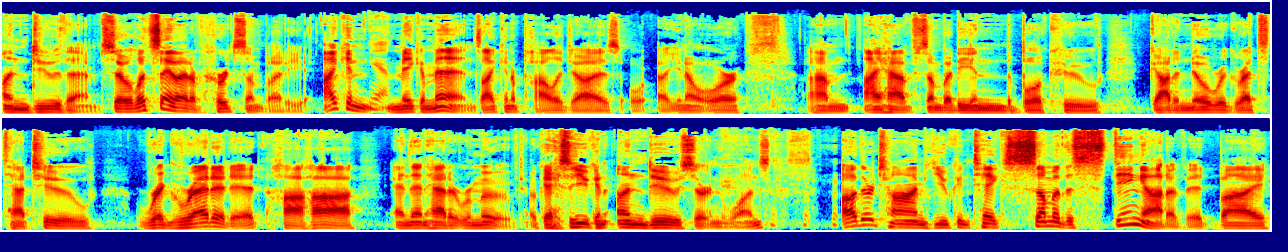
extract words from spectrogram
undo them. So let's say that I've hurt somebody. I can yeah. make amends. I can apologize, or uh, you know, or um, I have somebody in the book who got a no regrets tattoo, regretted it, ha ha, and then had it removed. Okay, so you can undo certain ones. Other times you can take some of the sting out of it by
